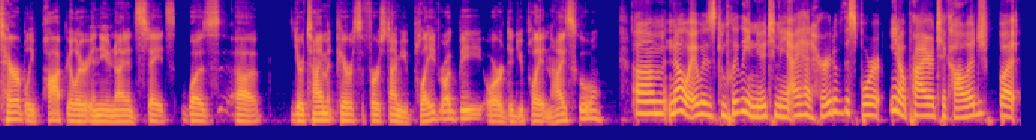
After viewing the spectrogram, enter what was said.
terribly popular in the United States. Was uh, your time at Pierce the first time you played rugby, or did you play it in high school? Um, no, it was completely new to me. I had heard of the sport, you know, prior to college, but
